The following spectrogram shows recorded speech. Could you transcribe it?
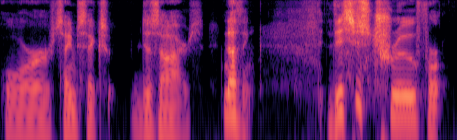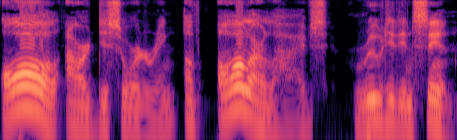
or same sex desires. Nothing. This is true for all our disordering of all our lives rooted in sin.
